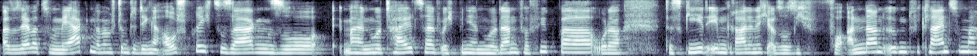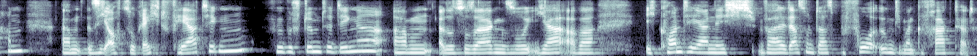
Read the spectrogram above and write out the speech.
also selber zu merken, wenn man bestimmte Dinge ausspricht, zu sagen, so immer nur Teilzeit, wo ich bin ja nur dann verfügbar oder das geht eben gerade nicht, also sich vor anderen irgendwie klein zu machen, ähm, sich auch zu rechtfertigen für bestimmte Dinge, ähm, also zu sagen, so ja, aber ich konnte ja nicht, weil das und das, bevor irgendjemand gefragt hat.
